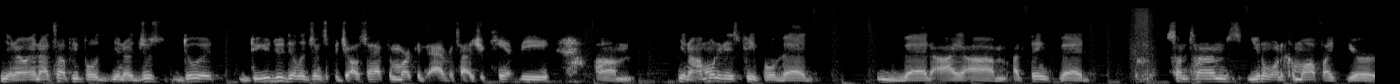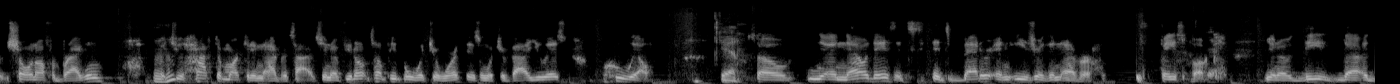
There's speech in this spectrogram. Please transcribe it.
You know, and I tell people, you know, just do it, do your due diligence, but you also have to market and advertise. You can't be, um, you know, I'm one of these people that that I um, I think that sometimes you don't want to come off like you're showing off or bragging, mm-hmm. but you have to market and advertise. You know, if you don't tell people what your worth is and what your value is, who will? Yeah. So yeah, nowadays it's it's better and easier than ever. Facebook, you know, the the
